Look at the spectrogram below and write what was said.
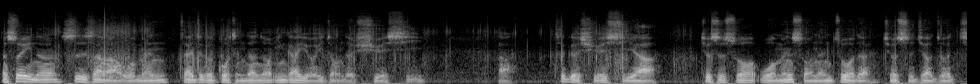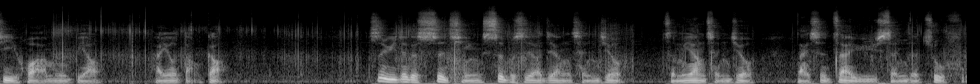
那所以呢，事实上啊，我们在这个过程当中应该有一种的学习啊，这个学习啊，就是说我们所能做的就是叫做计划目标，还有祷告。至于这个事情是不是要这样成就，怎么样成就？乃是在于神的祝福。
